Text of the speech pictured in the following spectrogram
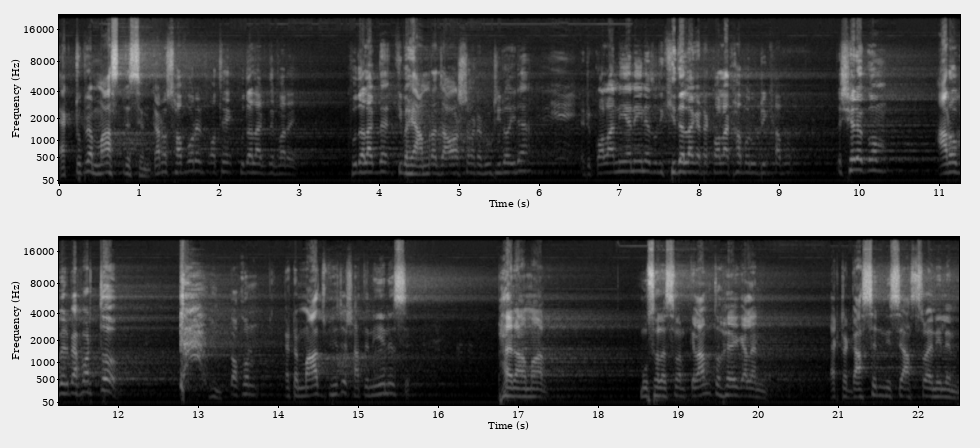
এক টুকরা মাছ নিয়েছেন কারণ সফরের পথে ক্ষুদা লাগতে পারে? ক্ষুদা লাগতে, কি ভাই, আমরা যাওয়ার সময় একটা রুটি লই না? একটু কলা নিয়ে নিই না? যদি খিদে লাগে একটা কলা খাব, রুটি খাব। সেরকম আরবের ব্যাপার তো। তখন একটা মাছ ভেজে সাথে নিয়ে এনেছে। ভাইরা আমার মুসাল্লাহাম ক্লান্ত হয়ে গেলেন একটা গাছের নিচে আশ্রয় নিলেন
